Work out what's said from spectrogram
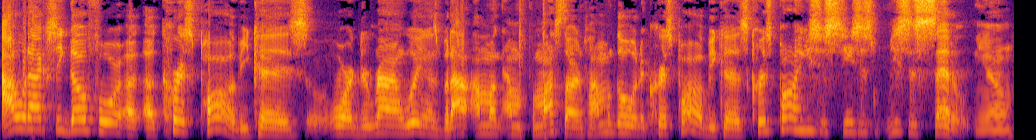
I would actually go for a, a Chris Paul because or Deron Williams, but I, I'm a, I'm for my starting. I'm gonna go with a Chris Paul because Chris Paul he's just he's just he's just settled, you know,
